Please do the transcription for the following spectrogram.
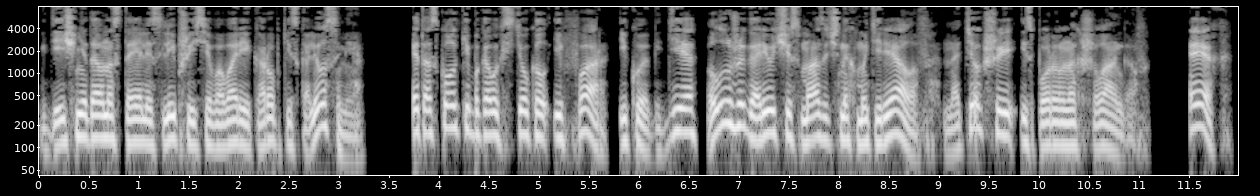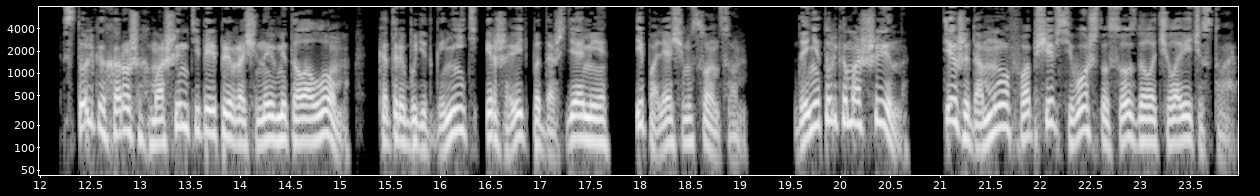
где еще недавно стояли слипшиеся в аварии коробки с колесами, это осколки боковых стекол и фар, и кое-где лужи горюче-смазочных материалов, натекшие из порванных шлангов. Эх, столько хороших машин теперь превращены в металлолом, который будет гнить и ржаветь под дождями и палящим солнцем. Да и не только машин, тех же домов, вообще всего, что создало человечество.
